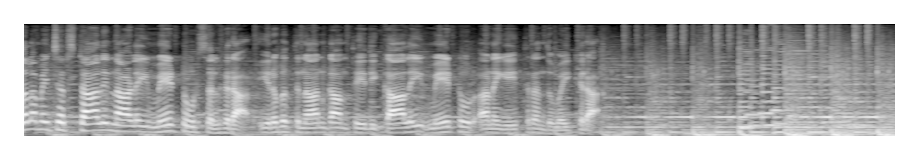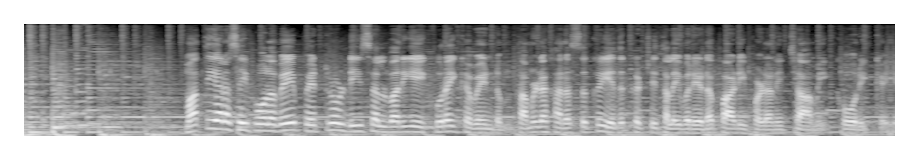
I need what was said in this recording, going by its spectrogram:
முதலமைச்சர் ஸ்டாலின் நாளை மேட்டூர் செல்கிறார். இருபத்தி நான்காம் தேதி காலை மேட்டூர் அணையை திறந்து வைக்கிறார். மத்திய அரசை போலவே பெட்ரோல் டீசல் வரியை குறைக்க வேண்டும். தமிழக அரசுக்கு எதிர்க்கட்சித் தலைவர் எடப்பாடி பழனிசாமி கோரிக்கை.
